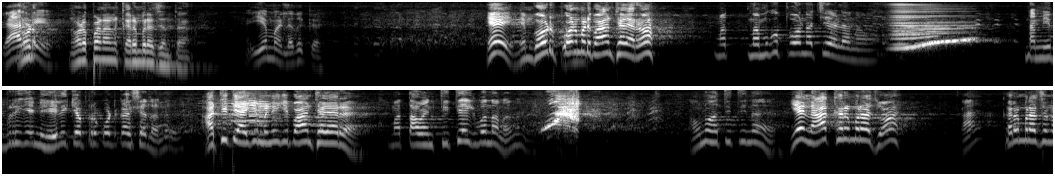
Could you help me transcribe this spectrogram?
ಯಾರು ನೋಡ್- ನೋಡಪ್ಪ ನಾನು ಕರ್ಮರಾಜ್ ಅಂತ. ಏನ್ ಮಾಡ್ಲಿ ಅದಕ್ಕೆ? ಏಯ್ ನಿಮ್ ಗೌಡ್ರು ಫೋನ್ ಮಾಡಿ ಬಾ ಅಂತ ಹೇಳ್ಯಾರು? ಮತ್ ನಮಗೂ ಫೋನ್ ಹಚ್ಚಿ ಹೇಳ ನಾವು. ನಮ್ಮಿಬ್ರಿಗೆ ಹೆಲಿಕಾಪ್ಟರ್ ಕೊಟ್ಟು ಕಳ್ಸ್ಯಾನ ಆಗಿ ಮನೆಗೆ ಬಾ ಅಂತ ಹೇಳ್ಯಾರ. ಮತ್ತ ಅವನ್ ತಿಥಿಯಾಗಿ ಬಂದ ನಾನು ಅವನು ಅತಿಥಿನ. ಏನ್ ನಾ ಕರ್ಮರಾಜು? ಆ? ಕರ್ಮರಾಜನ?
